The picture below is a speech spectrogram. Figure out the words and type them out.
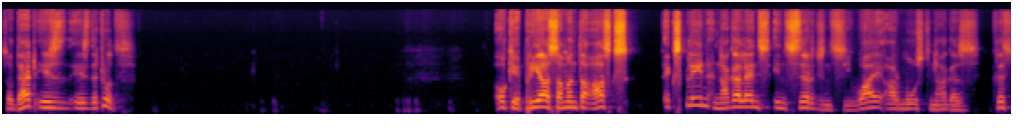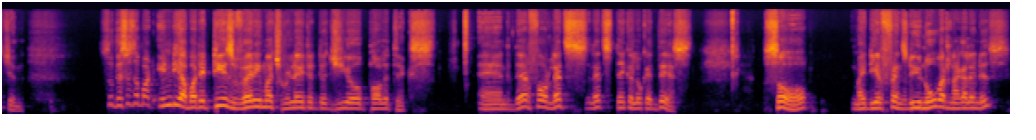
so that is is the truth okay priya samantha asks explain nagaland's insurgency why are most nagas christian so this is about india but it is very much related to geopolitics and therefore let's let's take a look at this so my dear friends do you know where nagaland is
